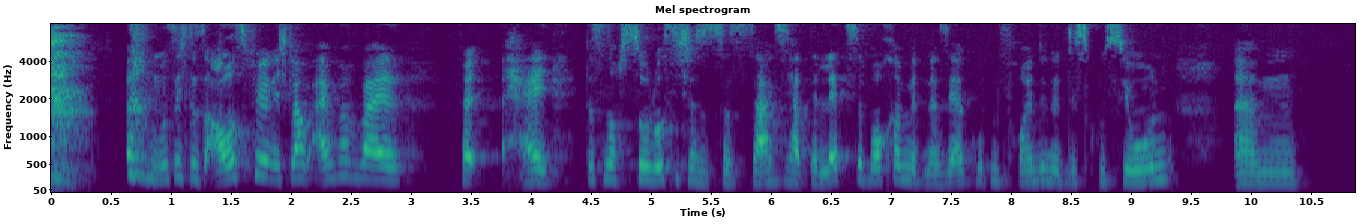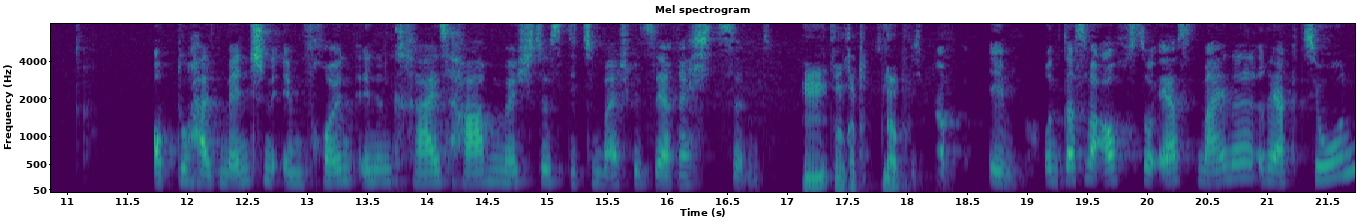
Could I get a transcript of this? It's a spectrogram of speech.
Muss ich das ausführen? Ich glaube einfach, weil, weil, hey, das ist noch so lustig, dass du das sagst. Ich hatte letzte Woche mit einer sehr guten Freundin eine Diskussion, ähm, ob du halt Menschen im Freundinnenkreis haben möchtest, die zum Beispiel sehr rechts sind. Mm, oh Gott, nope. Ich glaube, eben. Und das war auch so erst meine Reaktion.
